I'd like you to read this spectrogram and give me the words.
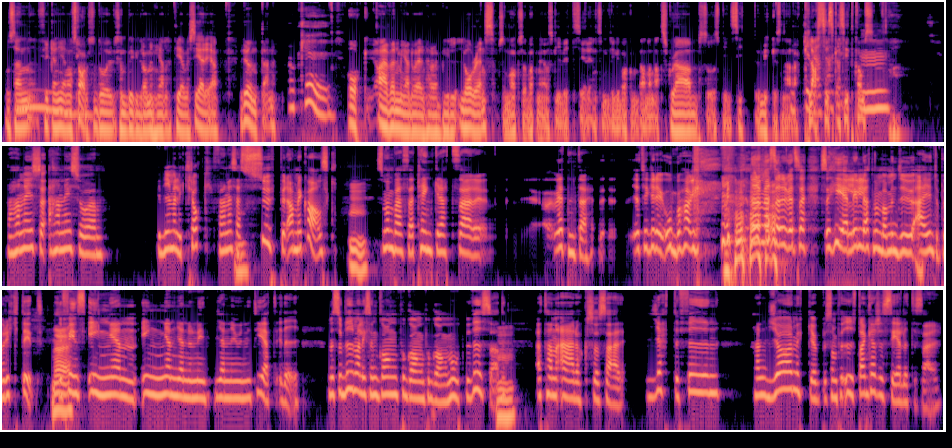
Och sen Mm. fick han genomslag så då liksom byggde de en hel tv-serie runt den. Okej. Och även med då är den här Bill Lawrence som också varit med och skrivit serien som ligger bakom bland annat Scrubs och Spin City och mycket sådana här bra klassiska sitcoms. Mm. Han är ju så, han är så, det blir en väldigt krock, för han är så här Mm. superamerikansk. Mm. Så man bara så tänker att så här, jag vet inte, jag tycker det är obehagligt Nej, men så, du vet, så, så helylle att man bara, men du är ju inte på riktigt. Nej. Det finns ingen, ingen genuni- genuinitet i dig. Men så blir man liksom gång på gång på gång motbevisad. Mm. Att han är också så här jättefin, han gör mycket som på ytan kanske ser lite så här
